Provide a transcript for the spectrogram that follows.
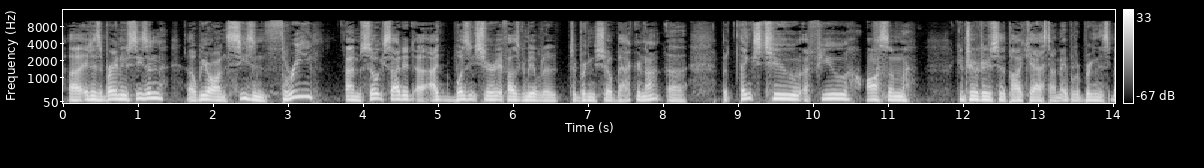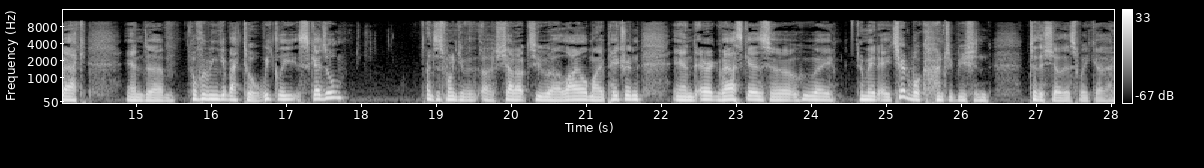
uh, it is a brand new season. Uh, we are on season three. I'm so excited. Uh, I wasn't sure if I was going to be able to, to bring the show back or not. Uh, but thanks to a few awesome contributors to the podcast, I'm able to bring this back and um, hopefully we can get back to a weekly schedule. I just want to give a shout out to uh, Lyle, my patron, and Eric Vasquez, uh, who a who made a charitable contribution to the show this week. Uh,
